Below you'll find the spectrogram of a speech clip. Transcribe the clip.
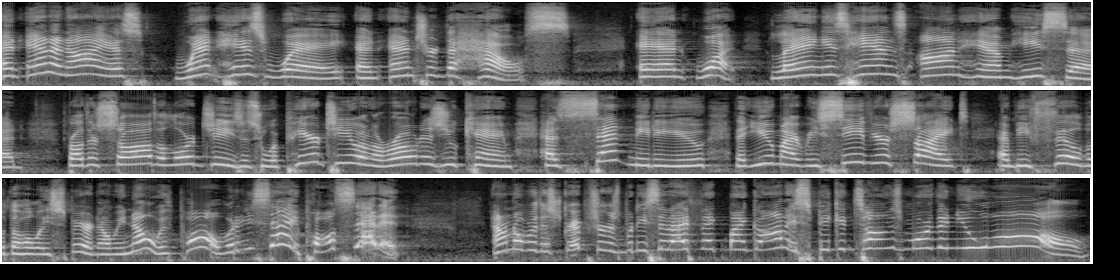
And Ananias went his way and entered the house. And what? Laying his hands on him, he said, Brother Saul, the Lord Jesus, who appeared to you on the road as you came, has sent me to you that you might receive your sight and be filled with the Holy Spirit. Now we know with Paul, what did he say? Paul said it. I don't know where the scripture is, but he said, I thank my God I speak in tongues more than you all.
